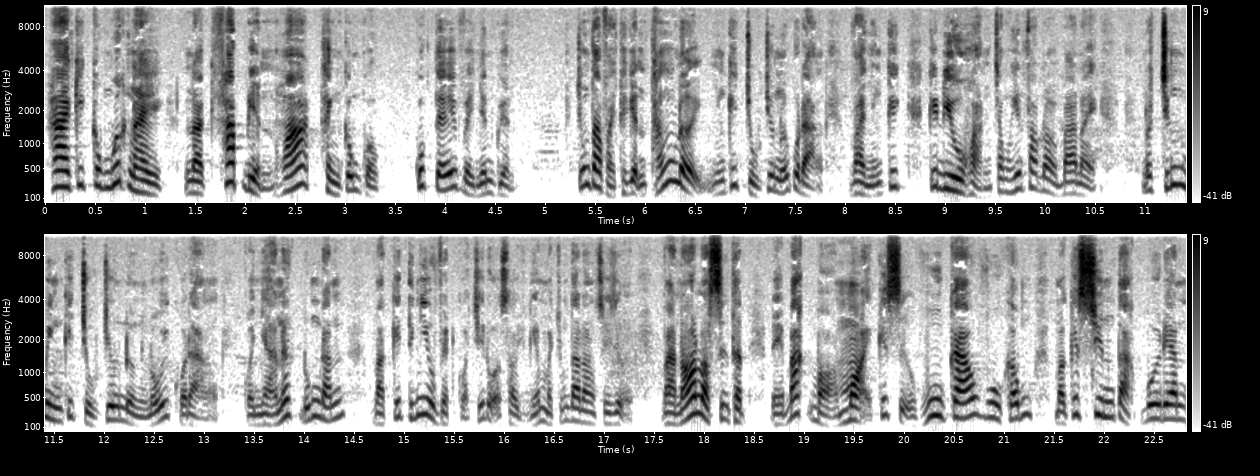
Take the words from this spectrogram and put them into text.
Hai cái công ước này là pháp điển hóa thành công của quốc tế về nhân quyền. Chúng ta phải thực hiện thắng lợi những cái chủ trương lối của đảng và những cái cái điều khoản trong hiến pháp năm ba này. Nó chứng minh cái chủ trương đường lối của đảng của nhà nước đúng đắn và cái tính yêu Việt của chế độ xã hội chủ nghĩa mà chúng ta đang xây dựng và nó là sự thật để bác bỏ mọi cái sự vu cáo vu khống mọi cái xuyên tạc bôi đen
